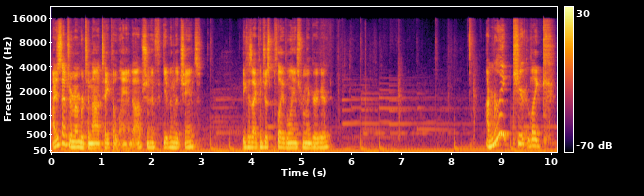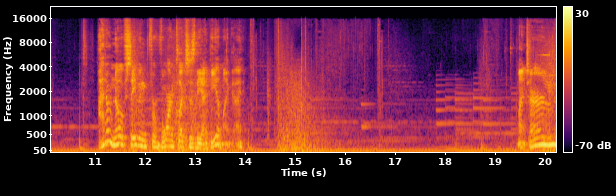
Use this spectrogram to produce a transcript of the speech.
I just have to remember to not take the land option if given the chance. Because I can just play the lands from my graveyard. Like... I don't know if saving for Vorinclex is the idea, my guy. my turn.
